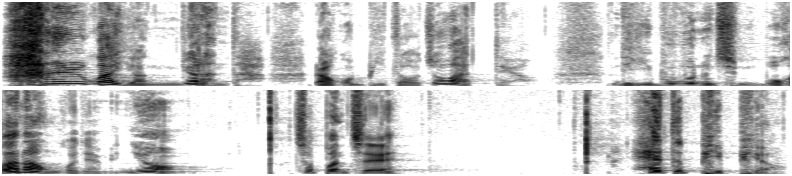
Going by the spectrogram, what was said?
하늘과 연결한다라고 믿어져 왔대요. 근데 이 부분은 지금 뭐가 나온 거냐면요. 첫 번째 헤드 PP요.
